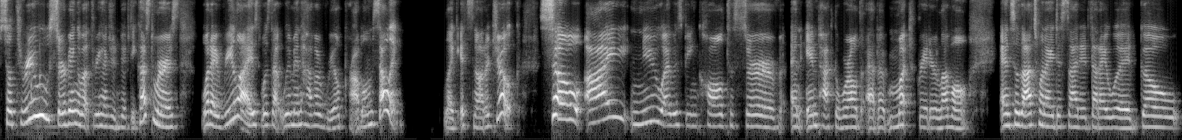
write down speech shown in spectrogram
so through serving about 350 customers, what I realized was that women have a real problem selling. Like it's not a joke. So I knew I was being called to serve and impact the world at a much greater level. And so that's when I decided that I would go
